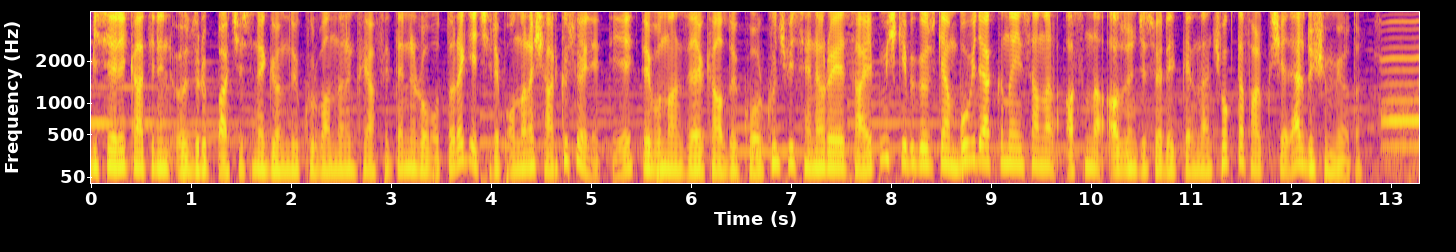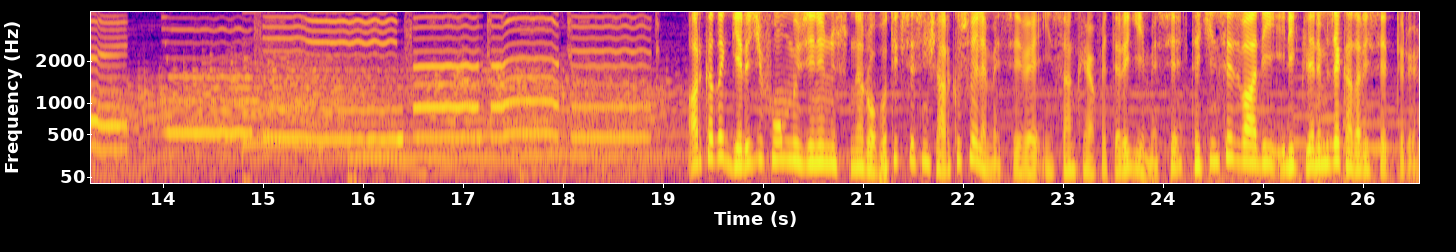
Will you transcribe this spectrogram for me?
bir seri katilin öldürüp bahçesine gömdüğü kurbanların kıyafetlerini robotlara geçirip onlara şarkı söylettiği ve bundan zevk aldığı korkunç bir senaryoya sahipmiş gibi gözüken bu video hakkında insanlar aslında az önce söylediklerinden çok da farklı şeyler düşünmüyordu. Arkada gerici fon müziğinin üstüne robotik sesin şarkı söylemesi ve insan kıyafetleri giymesi tekinsiz vadiyi iliklerimize kadar hissettiriyor.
